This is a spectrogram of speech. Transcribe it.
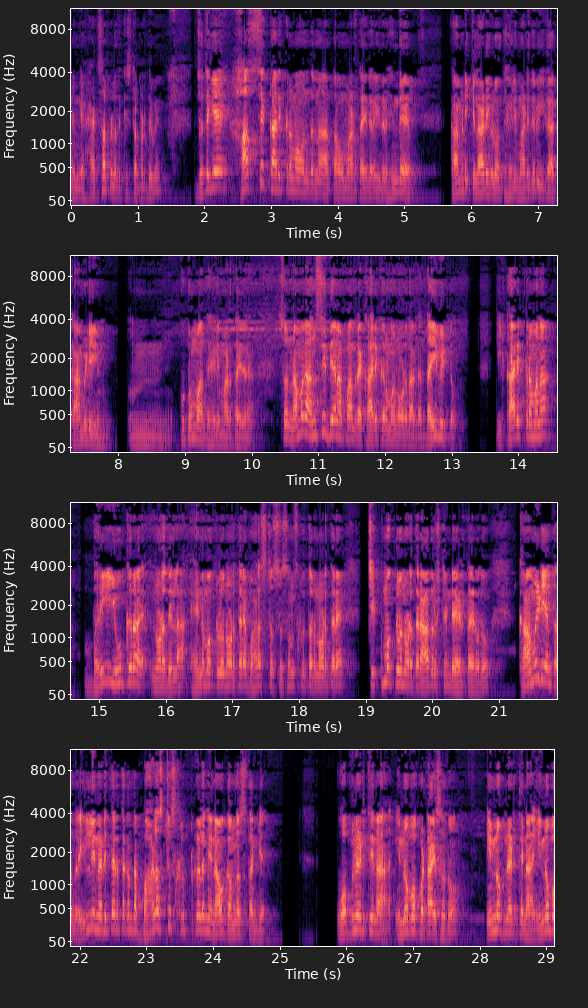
ನಿಮಗೆ ಹ್ಯಾಟ್ಸಪ್ ಹೇಳೋದಕ್ಕೆ ಇಷ್ಟಪಡ್ತೀವಿ. ಜೊತೆಗೆ ಹಾಸ್ಯ ಕಾರ್ಯಕ್ರಮವೊಂದನ್ನು ತಾವು ಮಾಡ್ತಾ ಇದ್ದಾರೆ? ಇದರ ಹಿಂದೆ ಕಾಮಿಡಿ ಕಿಲಾಡಿಗಳು ಅಂತ ಹೇಳಿ ಮಾಡಿದ್ರು. ಈಗ ಕಾಮಿಡಿ ಕುಟುಂಬ ಅಂತ ಹೇಳಿ ಮಾಡ್ತಾ ಇದ್ದಾರೆ. ಸೊ ನಮಗೆ ಅನಿಸಿದ್ದೇನಪ್ಪ ಅಂದರೆ ಕಾರ್ಯಕ್ರಮ ನೋಡಿದಾಗ ದಯವಿಟ್ಟು ಈ ಕಾರ್ಯಕ್ರಮನ ಬರೀ ಯುವಕರ ನೋಡೋದಿಲ್ಲ ಹೆಣ್ಮಕ್ಳು ನೋಡ್ತಾರೆ, ಬಹಳಷ್ಟು ಸುಸಂಸ್ಕೃತರು ನೋಡ್ತಾರೆ, ಚಿಕ್ಕ ಮಕ್ಕಳು ನೋಡ್ತಾರೆ, ಆ ದೃಷ್ಟಿಯಿಂದ ಹೇಳ್ತಾ ಇರೋದು. ಕಾಮಿಡಿ ಅಂತಂದ್ರೆ ಇಲ್ಲಿ ನಡೀತಾ ಇರತಕ್ಕಂಥ ಬಹಳಷ್ಟು ಸ್ಕ್ರಿಪ್ಟ್ಗಳಲ್ಲಿ ನಾವು ಗಮನಿಸ್ದಂಗೆ. ಒಬ್ಬ ನೆಡ್ತಿನ ಇನ್ನೊಬ್ಬ ಪಟಾಯಿಸೋದು ಇನ್ನೊಬ್ಬ ನೆಡ್ತಿನ ಇನ್ನೊಬ್ಬ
